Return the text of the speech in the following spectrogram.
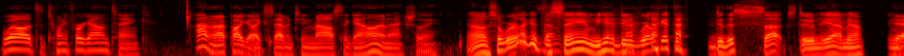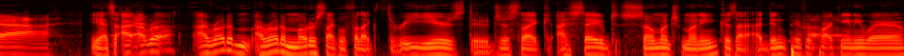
well, it's a 24 gallon tank. I don't know. I probably get like 17 miles to gallon actually. Oh, so we're like at the same. Yeah, dude. We're like at the. dude, this sucks, dude. Yeah, I mean, I, Yeah. Yeah, it's, I, I rode I rode a I rode a motorcycle for like three years, dude. Just like I saved so much money because I, I didn't pay for parking anywhere.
